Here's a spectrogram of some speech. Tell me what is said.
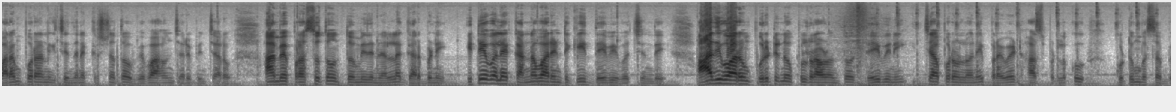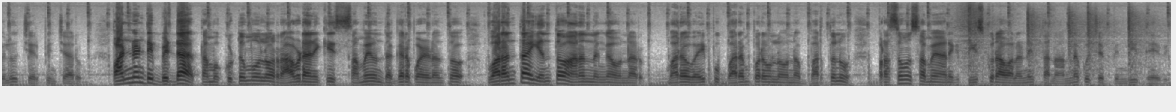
బరంపురానికి చెందిన కృష్ణతో వివాహం జరిపించారు. ఆమె ప్రస్తుతం తొమ్మిది నెలల గర్భిణి. ఇటీవలే కన్నవారింటికి దేవి వచ్చింది. ఆదివారం పురిటి నొప్పులు రావడంతో దేవిని ఇచ్చాపురంలోని ప్రైవేట్ హాస్పిటల్కు కుటుంబ సభ్యులు చేర్పించారు. పండంటి బిడ్డ తమ కుటుంబంలో రావడానికి సమయం దగ్గర పడడంతో వారంతా ఎంతో ఆనందంగా ఉన్నారు. మరోవైపు బరంపురంలో ఉన్న భర్తను ప్రసవం సమయానికి తీసుకురావాలని తన అన్నకు చెప్పింది దేవి.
